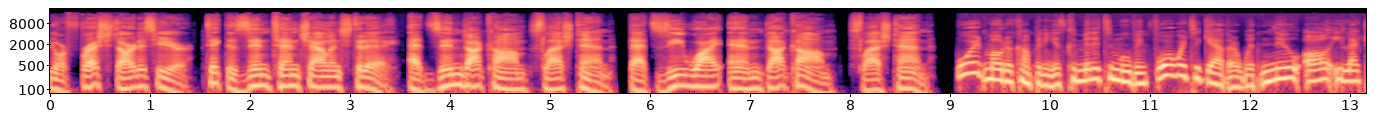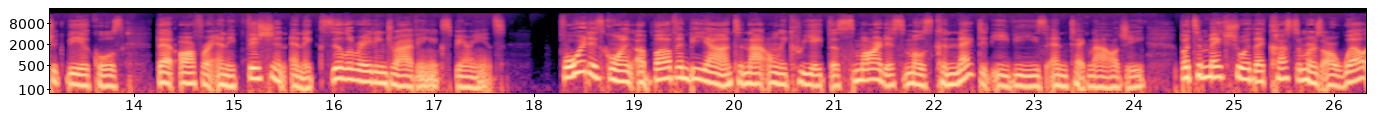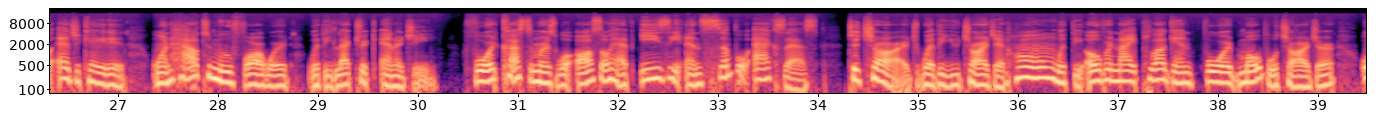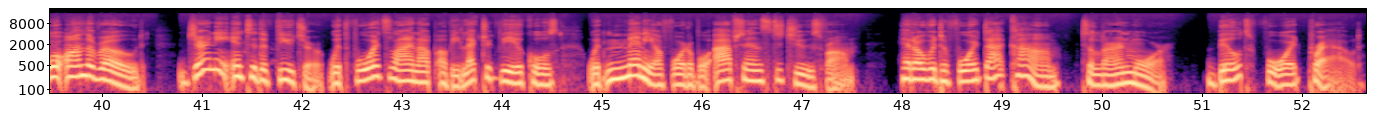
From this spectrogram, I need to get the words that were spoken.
Your fresh start is here. Take the Zyn 10 challenge today at zyn.com slash 10. That's Z-Y-N dot com slash 10. Ford Motor Company is committed to moving forward together with new all electric vehicles that offer an efficient and exhilarating driving experience. Ford is going above and beyond to not only create the smartest, most connected EVs and technology, but to make sure that customers are well educated on how to move forward with electric energy. Ford customers will also have easy and simple access to charge, whether you charge at home with the overnight plug in Ford mobile charger or on the road. Journey into the future with Ford's lineup of electric vehicles with many affordable options to choose from. Head over to Ford.com to learn more. Built Ford Proud.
